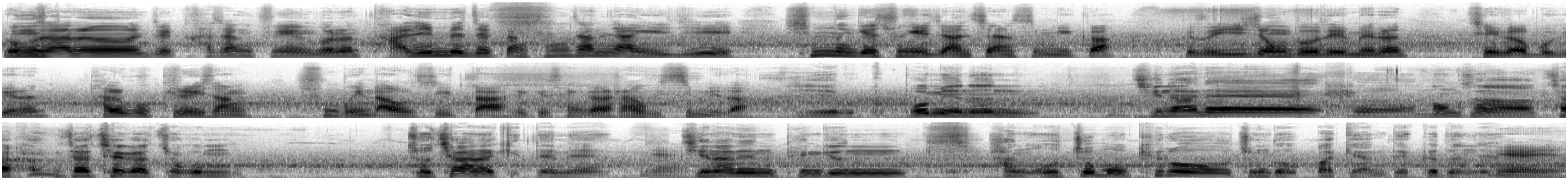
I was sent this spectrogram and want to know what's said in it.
농사는 이제 가장 중요한 거는 단위 면적당 생산량이지 심는 게 중요하지 않지 않습니까? 그래서 이 정도 되면은 제가 보기에는 8, 9kg 이상 충분히 나올 수 있다 이렇게 생각을 하고 있습니다. 예, 보면은 지난해 그 농사 작황 자체가 조금 좋지 않았기 때문에 예. 지난해는 평균 한 5.5kg 정도밖에 안 됐거든요. 예, 예.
